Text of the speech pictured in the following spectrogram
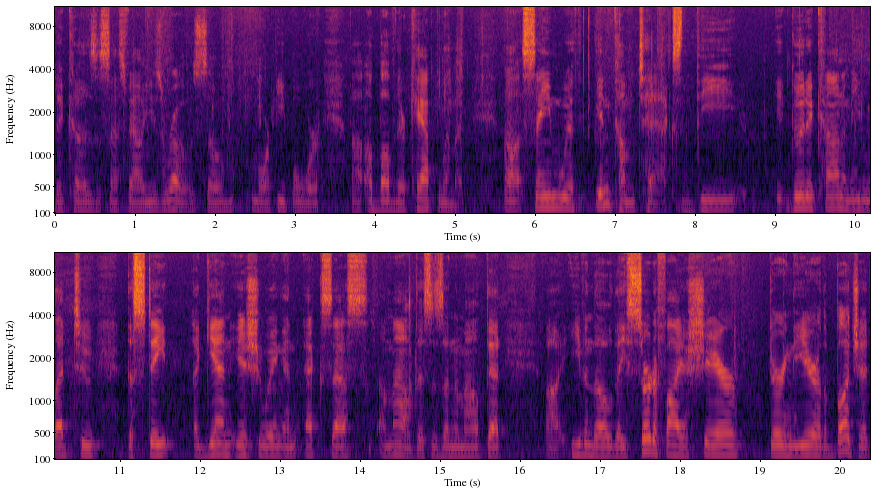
because assessed values rose, so more people were uh, above their cap limit. Uh, Same with income tax. The good economy led to the state again issuing an excess amount. This is an amount that, uh, even though they certify a share during the year of the budget,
